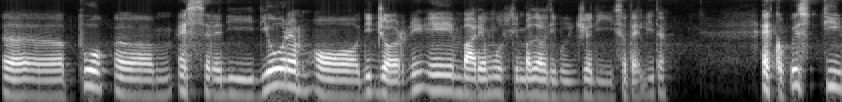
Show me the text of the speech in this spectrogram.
eh, può eh, essere di, di, ore o di giorni e varia molto in base alla tipologia di satellite. Ecco, questi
